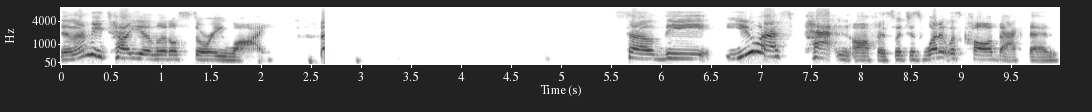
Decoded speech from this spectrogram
And let me tell you a little story why. So the US Patent Office, which is what it was called back then,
